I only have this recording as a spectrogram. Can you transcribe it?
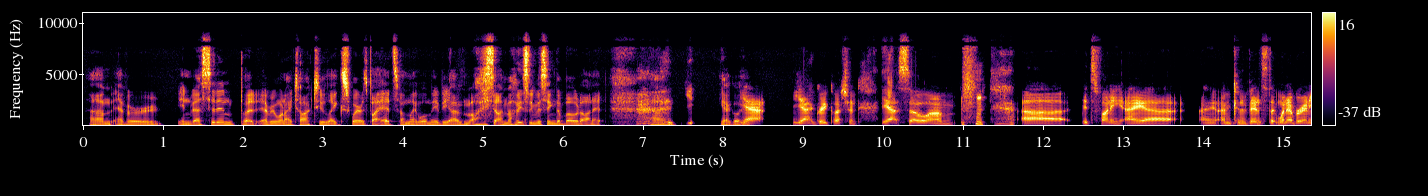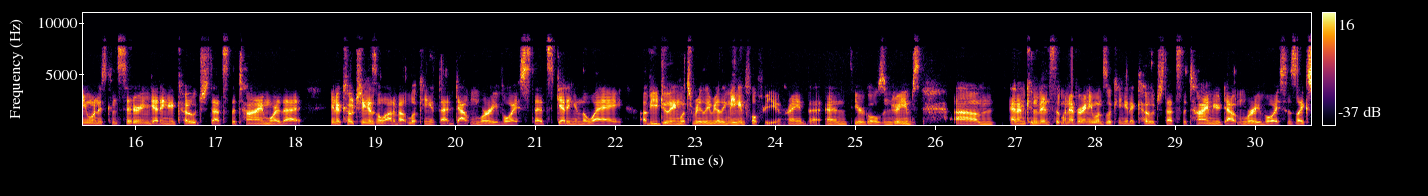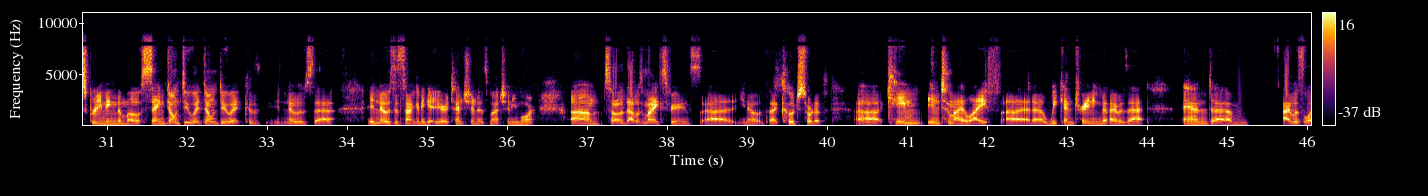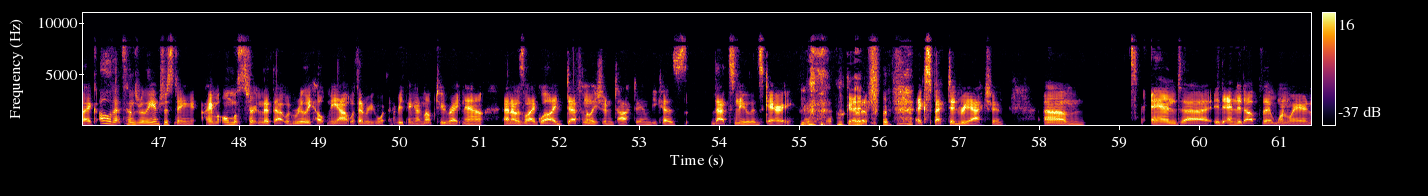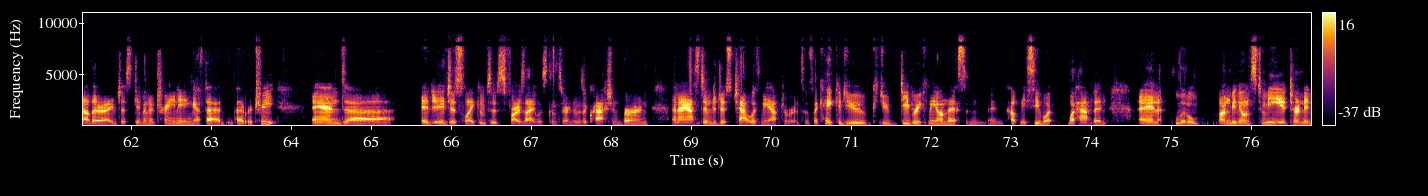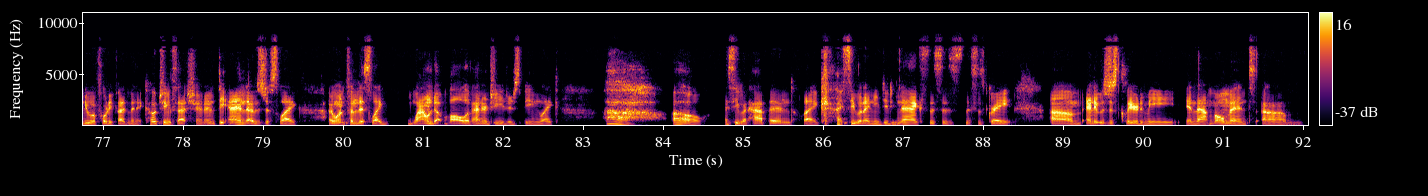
um, ever invested in, but everyone I talk to like swears by it. So I'm like, well, maybe I'm obviously, I'm obviously missing the boat on it. Um, yeah, go ahead. Yeah. Yeah, great question. Yeah, so um, uh, it's funny. I, uh, I am convinced that whenever anyone is considering getting a coach, that's the time where that you know, coaching is a lot about looking at that doubt and worry voice that's getting in the way of you doing what's really, really meaningful for you, right? And your goals and dreams. Um, and I'm convinced that whenever anyone's looking at a coach, that's the time your doubt and worry voice is like screaming the most, saying, "Don't do it, don't do it," because it knows uh, it knows it's not going to get your attention as much anymore. Um, so that was my experience. Uh, you know, a coach sort of uh, came into my life uh, at a weekend training that I was at, and um, I was like, "Oh, that sounds really interesting. I'm almost certain that that would really help me out with every everything I'm up to right now." And I was like, "Well, I definitely shouldn't talk to him because that's new and scary." okay. Sort of expected reaction. Um, and uh, it ended up that one way or another, I'd just given a training at that that retreat, and uh, it, it just like as far as I was concerned, it was a crash and burn. And I asked him to just chat with me afterwards. I was like, "Hey, could you could you debrief me on this and, and help me see what what happened?" And little unbeknownst to me, it turned into a 45 minute coaching session. And at the end, I was just like, I went from this like wound up ball of energy to just being like, "Oh, oh, I see what happened. Like I see what I need to do next. This is this is great." Um, and it was just clear to me in that moment. Um,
